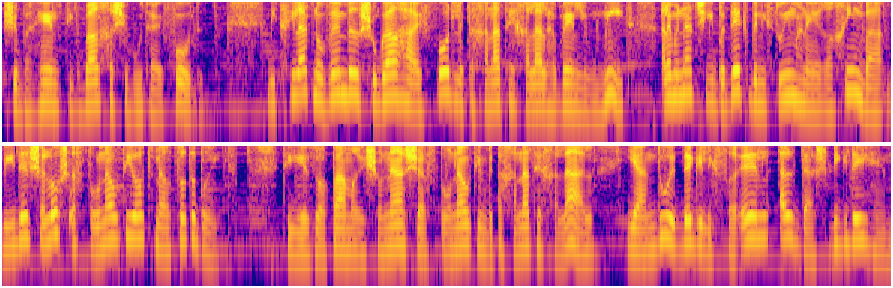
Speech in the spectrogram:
שבהן תגבר חשיבות האפוד. בתחילת נובמבר שוגר האפוד לתחנת החלל הבינלאומית, על מנת שייבדק בניסויים הנערכים בה בידי שלוש אסטרונאוטיות מארצות הברית. תהיה זו הפעם הראשונה שאסטרונאוטים בתחנת החלל יענדו את דגל ישראל על דש בגדיהם.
